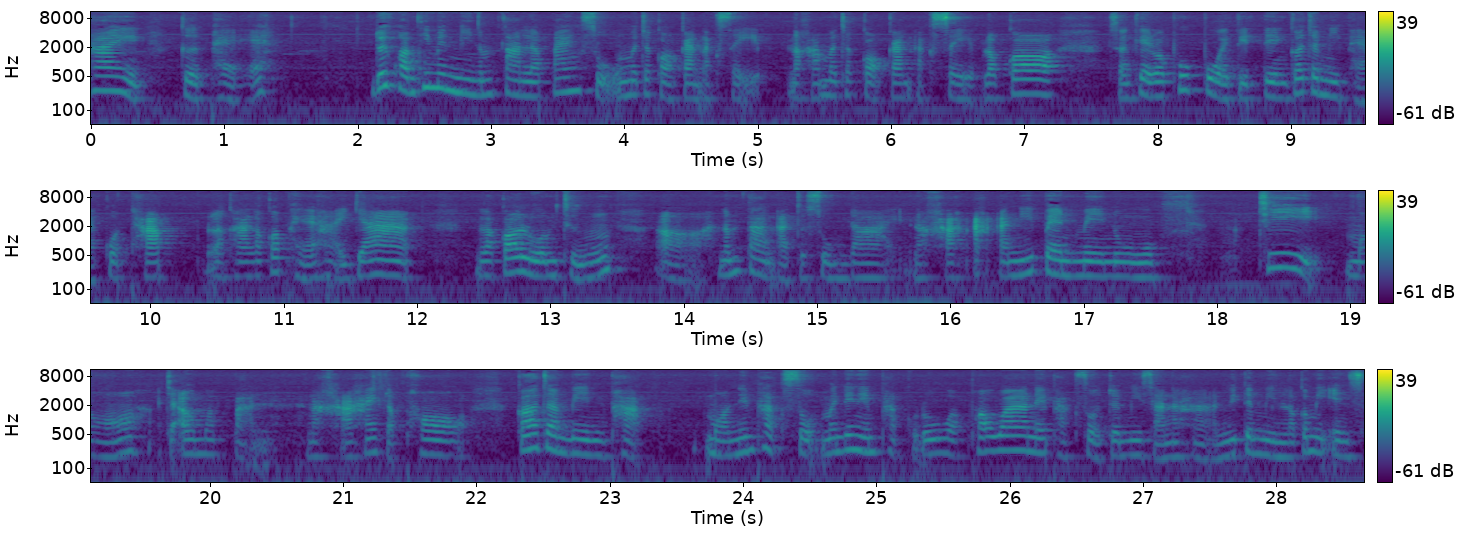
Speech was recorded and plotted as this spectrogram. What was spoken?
ให้เกิดแผล ด้วยความที่มันมีน้ำตาลและแป้งสูง มันจะก่อการอักเสบนะคะ มันจะก่อการอักเสบ แล้วก็สังเกตว่าผู้ป่วยติดเตียงก็จะมีแผลกดทับนะคะแล้วก็แผลหายยาก แล้วก็รวมถึงน้ำตาลอาจจะสูงได้นะคะอะอันนี้เป็นเมนูที่หมอจะเอามาปั่นนะคะ ให้กับพ่อก็จะเป็นผัก หมอเน้นผักสดไม่ได้เน้นผักลวกเพราะว่าในผักสดจะมีสารอาหารวิตามิน แล้วก็มีเอนไซ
